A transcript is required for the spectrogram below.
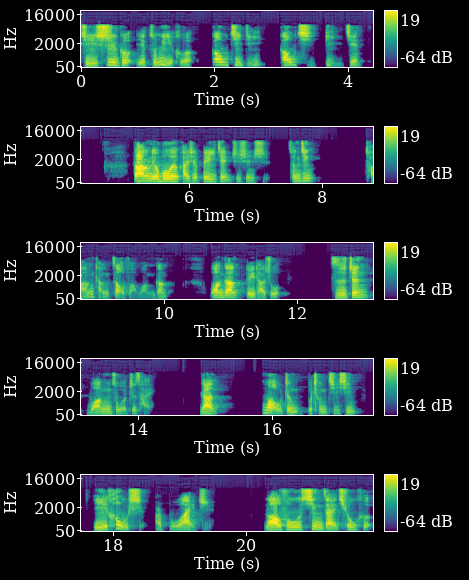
其诗歌也足以和高季迪、高启比肩。当刘伯温还是卑贱之身时，曾经常常造访王刚。王刚对他说：“子真王佐之才，然茂征不称其心，以后世而博爱之。老夫幸在丘壑，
